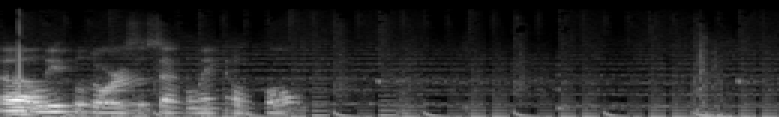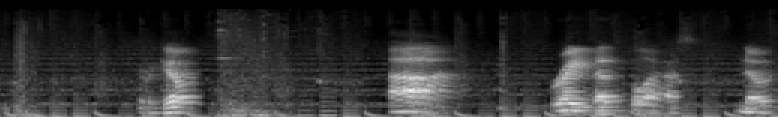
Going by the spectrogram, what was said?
Oh, lethal doors is definitely helpful. Go. Ah! Right, that's the last. No.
